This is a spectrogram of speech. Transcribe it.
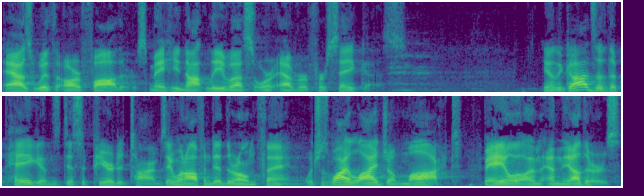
as with our fathers. May he not leave us or ever forsake us. You know, the gods of the pagans disappeared at times. They went off and did their own thing, which is why Elijah mocked Baal and, and the others.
